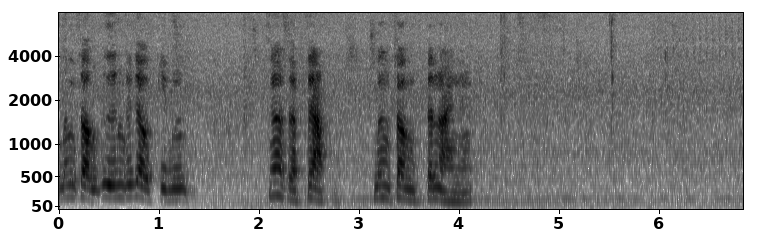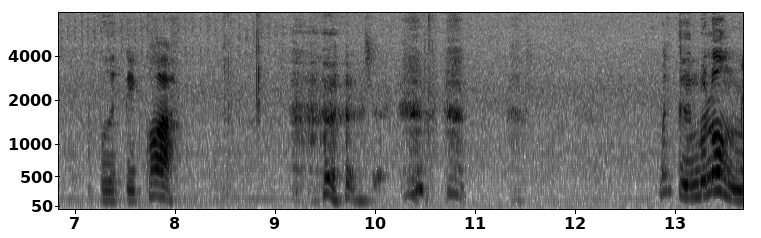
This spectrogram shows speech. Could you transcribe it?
เมืองซ่องอื่นเขาเจ้ากินเนื้อแซ่บๆเมืองซ่องตะหน่อยเนี่ยเปิดติดข้อ มันกลืนบ่ลงแ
